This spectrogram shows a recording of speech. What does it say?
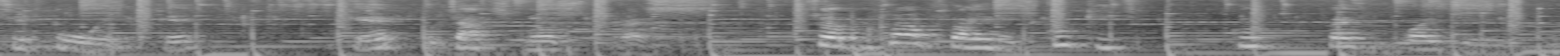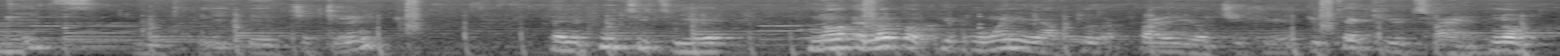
simple way, okay? Okay, without no stress. So before frying it, cook it, cook, first boil the meat, the, the chicken, then put it here. No, a lot of people, when you have to fry your chicken, it take you time. No,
